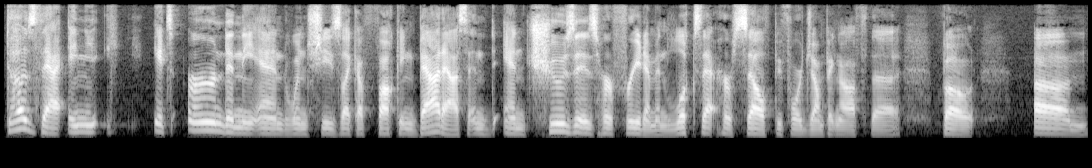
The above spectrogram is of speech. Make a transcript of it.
does that and y it's earned in the end when she's like a fucking badass and and chooses her freedom and looks at herself before jumping off the boat. Um,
